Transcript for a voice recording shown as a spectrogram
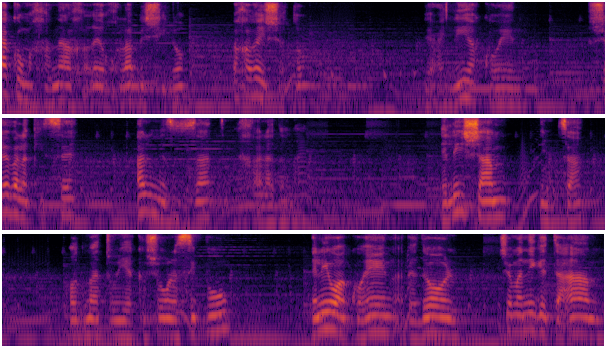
ותקום מחנה אחרי אוכלה בשילה, ואחרי שתו, ועלי הכהן יושב על הכיסא על מזוזת היכל אדוני. עלי שם נמצא, עוד מעט הוא יהיה קשור לסיפור. עלי הוא הכהן הגדול שמנהיג את העם,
